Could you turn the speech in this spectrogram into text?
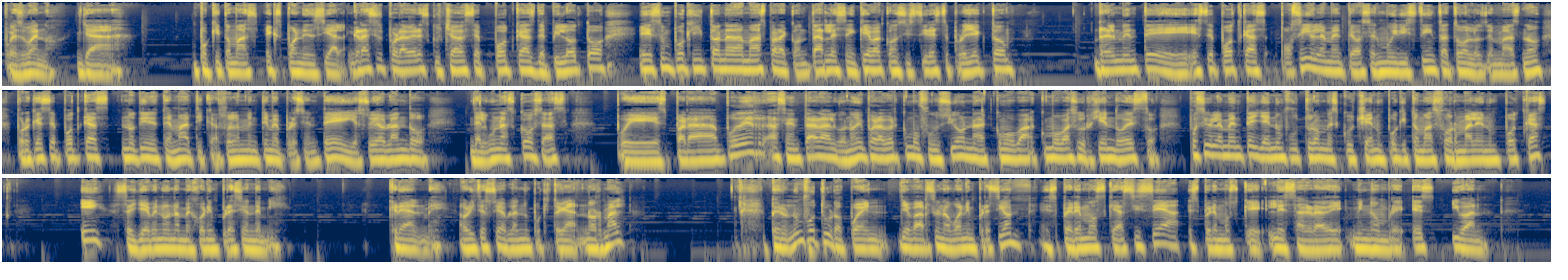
pues bueno, ya un poquito más exponencial. Gracias por haber escuchado este podcast de piloto. Es un poquito nada más para contarles en qué va a consistir este proyecto. Realmente este podcast posiblemente va a ser muy distinto a todos los demás, ¿no? Porque este podcast no tiene temática, solamente me presenté y estoy hablando de algunas cosas, pues para poder asentar algo, ¿no? Y para ver cómo funciona, cómo va, cómo va surgiendo esto. Posiblemente ya en un futuro me escuchen un poquito más formal en un podcast y se lleven una mejor impresión de mí. Créanme, ahorita estoy hablando un poquito ya normal, pero en un futuro pueden llevarse una buena impresión. Esperemos que así sea, esperemos que les agrade. Mi nombre es Iván.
